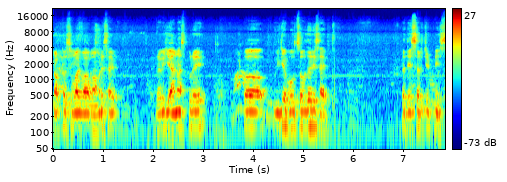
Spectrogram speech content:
डॉक्टर सुभाषबाब भामरे साहेब रवीजी अनासपुरे व विजयभाऊ चौधरी साहेब प्रदेश सरचिटणीस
